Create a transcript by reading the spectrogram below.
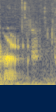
Good.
